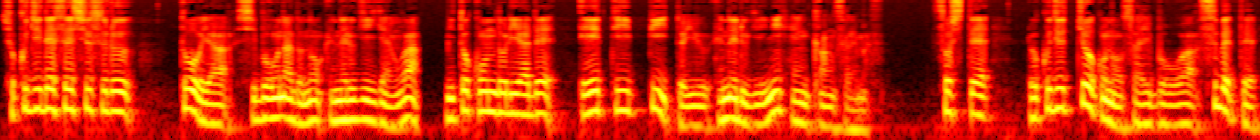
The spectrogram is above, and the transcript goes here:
食事で摂取する糖や脂肪などのエネルギー源はミトコンドリアで ATP というエネルギーに変換されます。そして60兆個の細胞はすべて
